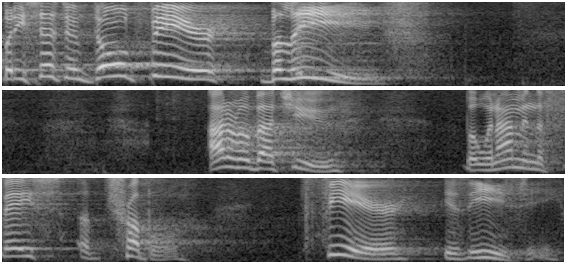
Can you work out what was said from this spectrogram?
but he says to him, Don't fear, believe. I don't know about you, but when I'm in the face of trouble, fear is easy,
